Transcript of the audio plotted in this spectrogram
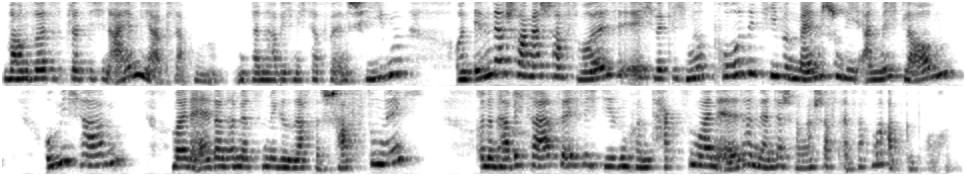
warum sollte es plötzlich in einem Jahr klappen? Und dann habe ich mich dafür entschieden. Und in der Schwangerschaft wollte ich wirklich nur positive Menschen, die an mich glauben, um mich haben. Meine Eltern haben ja zu mir gesagt, das schaffst du nicht. Und dann habe ich tatsächlich diesen Kontakt zu meinen Eltern während der Schwangerschaft einfach mal abgebrochen.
